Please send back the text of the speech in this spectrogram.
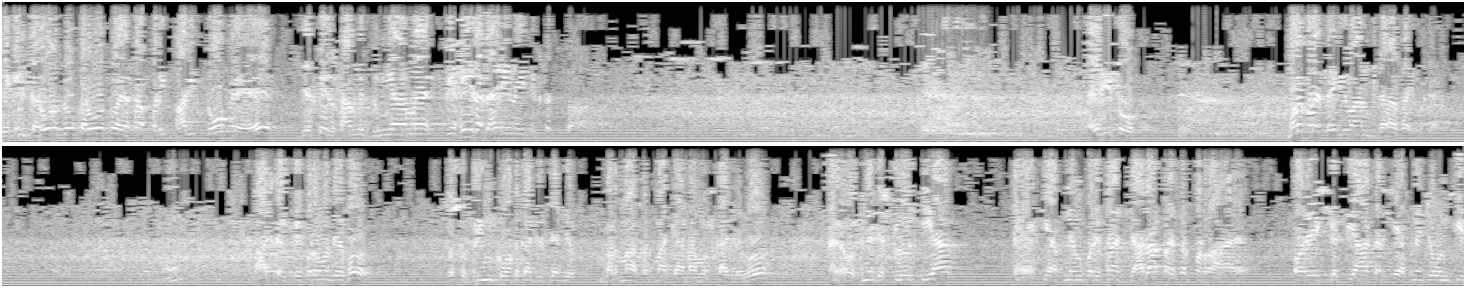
लेकिन करोड़ दो करोड़ तो ऐसा बड़ी भारी तोप है जिसके सामने दुनिया में किसी का धैर्य नहीं दिख सकता। ऐसी तोप बड़े बड़े धैर्यवान धरा सा हो। आजकल पेपरों में देखो तो सुप्रीम कोर्ट का जो जज वर्मा, शर्मा क्या नाम उसका जो वो, उसने डिस्क्लोज किया कि अपने ऊपर इतना ज़्यादा प्रेशर पड़ रहा है और एक व्यक्ति आकर के अपने जो उनकी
